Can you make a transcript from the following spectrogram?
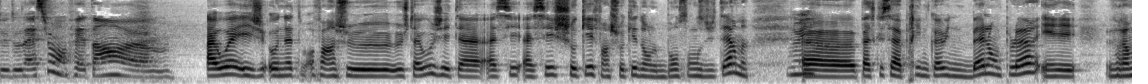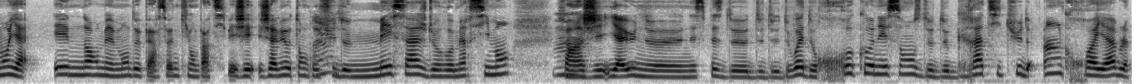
de donation en fait. Hein, ah ouais, et honnêtement, enfin, je, je t'avoue, j'ai été assez, assez choquée, enfin, choquée dans le bon sens du terme, euh, parce que ça a pris une, quand même une belle ampleur et vraiment, il y a énormément de personnes qui ont participé. J'ai jamais autant ah reçu de messages de remerciements. Enfin, mm. il y a eu une, une espèce de, de, de, ouais, de reconnaissance, de, de gratitude incroyable.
